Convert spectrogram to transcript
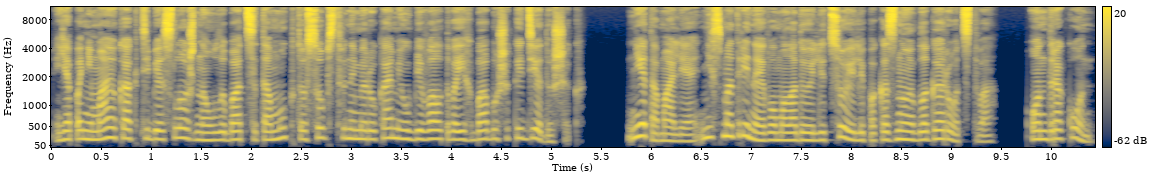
Я понимаю, как тебе сложно улыбаться тому, кто собственными руками убивал твоих бабушек и дедушек. Нет, Амалия, не смотри на его молодое лицо или показное благородство. Он дракон.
